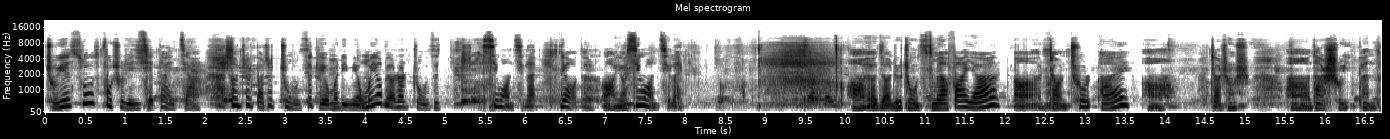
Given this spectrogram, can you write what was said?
主耶稣付出的一切代价，让这把这种子给我们里面，我们要不要让种子兴旺起来？要的啊，要兴旺起来。啊，要将这个种子怎么样发芽啊，长出来啊，长成树啊，大树一般的。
